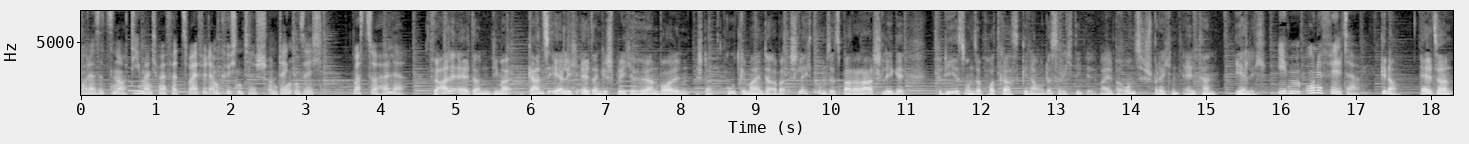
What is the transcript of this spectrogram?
Oder sitzen auch die manchmal verzweifelt am Küchentisch und denken sich, was zur Hölle? Für alle Eltern, die mal ganz ehrlich Elterngespräche hören wollen, statt gut gemeinter, aber schlecht umsetzbarer Ratschläge, für die ist unser Podcast genau das Richtige, weil bei uns sprechen Eltern ehrlich. Eben ohne Filter. Genau, Eltern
